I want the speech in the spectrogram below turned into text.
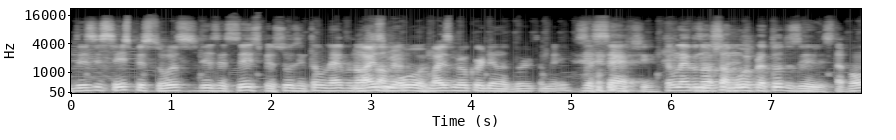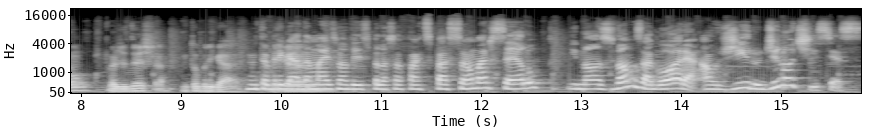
16 pessoas. 16 pessoas, então leva o nosso mais amor. Meu, mais o meu coordenador também. 17. Então leva o nosso amor para todos eles, tá bom? Pode deixar. Muito obrigado. Muito obrigada Obrigado. mais uma vez pela sua participação, Marcelo. E nós vamos agora ao giro de notícias.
